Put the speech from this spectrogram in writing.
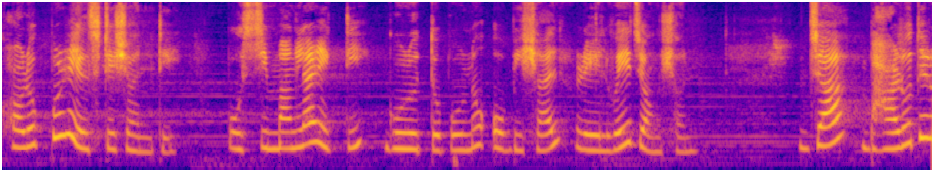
খড়গপুর রেল স্টেশনটি পশ্চিমবাংলার একটি গুরুত্বপূর্ণ ও বিশাল রেলওয়ে জংশন, যা ভারতের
